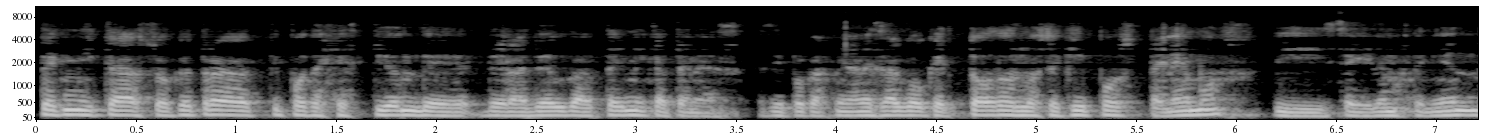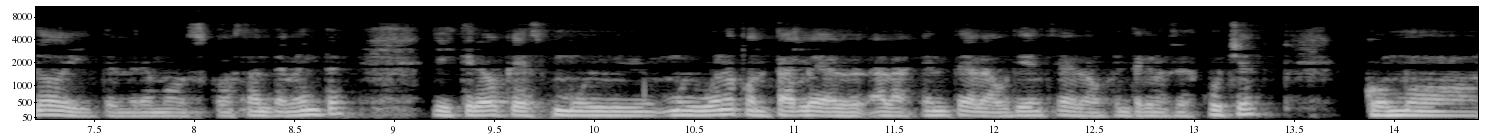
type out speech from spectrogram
técnicas o qué otro tipo de gestión de, la deuda técnica tenés? Es decir, porque al final es algo que todos los equipos tenemos y seguiremos teniendo y tendremos constantemente. Y creo que es muy, muy bueno contarle a, la gente, a la audiencia, a la gente que nos escuche, cómo,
